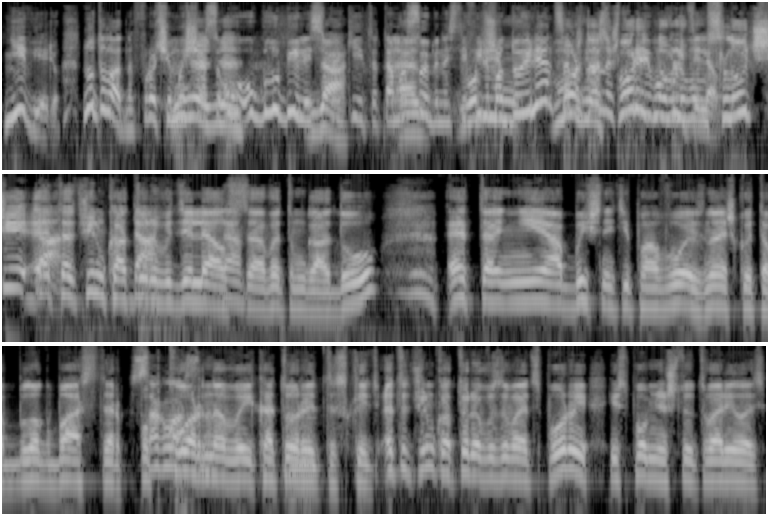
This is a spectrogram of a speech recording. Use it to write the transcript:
Не верю. Ну да ладно, впрочем, мы Нет, сейчас нет. углубились Да. в какие-то там Э, особенности в общем, фильма «Дуэлянт». Самое Можно главное, спорить, но в любом выделил. случае Да. этот фильм, который Да. выделялся Да. в этом году, это не обычный типовой, знаешь, какой-то блокбастер Согласна. попкорновый, который, так сказать... Этот фильм, который вызывает споры, и вспомни, что творилось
